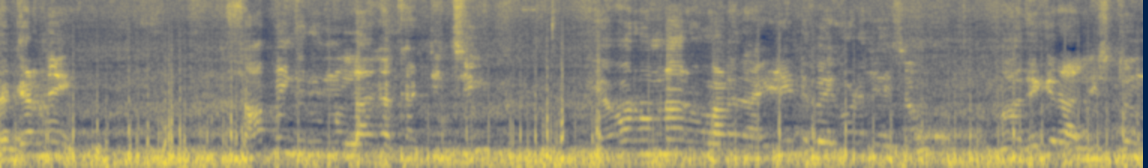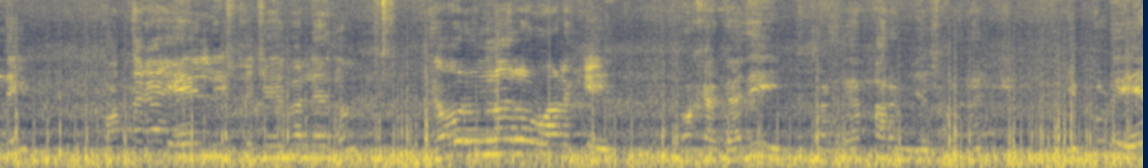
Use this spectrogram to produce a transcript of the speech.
దగ్గరనే షాపింగ్ రూమ్ లాగా కట్టించి ఎవరున్నారు వాళ్ళని ఐడెంటిఫై కూడా చేసాం మా దగ్గర ఆ లిస్ట్ ఉంది. కొత్తగా ఏ లిస్ట్ చేయబడలేదు. ఎవరున్నారో వాళ్ళకి ఒక గది వాళ్ళు వ్యాపారం చేసుకోవడానికి ఇప్పుడు ఏ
